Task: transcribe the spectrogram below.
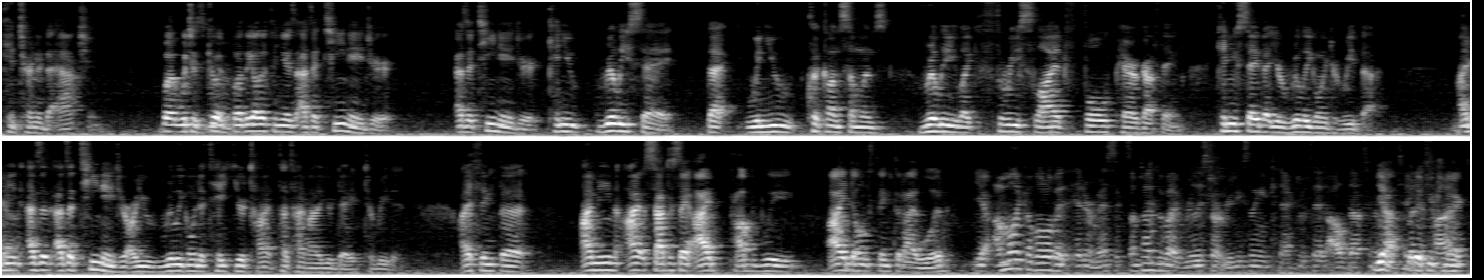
can turn into action, but which is good. Mhm. But the other thing is, as a teenager, as a teenager, can you really say that when you click on someone's really like three slide full paragraph thing, can you say that you're really going to read that? I Yeah. mean, as a, as a teenager, are you really going to take your time time out of your day to read it? I think that, I mean, I sad to say, I probably I don't think that I would. yeah i'm like a little bit hit or miss like sometimes if i really start reading something and connect with it i'll definitely Yeah, take but if you time. connect-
